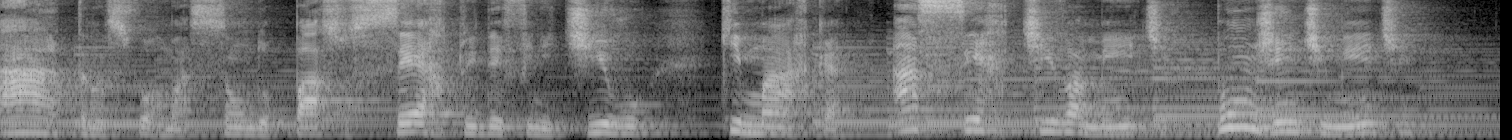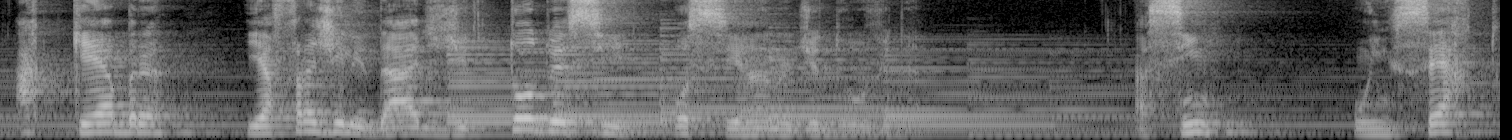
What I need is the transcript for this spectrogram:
há a transformação do passo certo e definitivo que marca assertivamente, pungentemente, a quebra e a fragilidade de todo esse oceano de dúvida. Assim, o incerto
